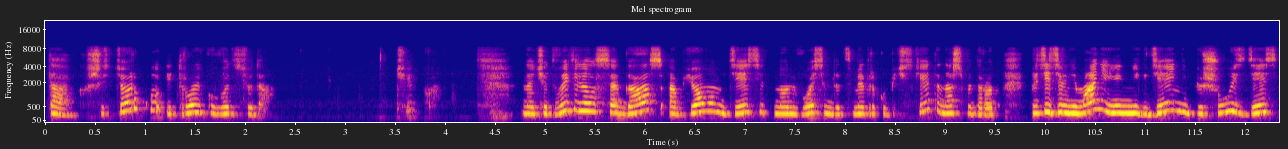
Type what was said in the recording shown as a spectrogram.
Так, шестерку и тройку вот сюда. Чик. Значит, выделился газ объемом 10,08 дециметра кубический. Это наш водород. Обратите внимание, я нигде не пишу здесь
